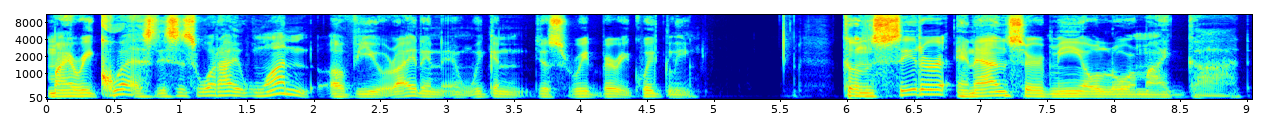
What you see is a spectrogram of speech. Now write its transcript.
My request, this is what I want of you, right? And, and we can just read very quickly. Consider and answer me, O Lord my God.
